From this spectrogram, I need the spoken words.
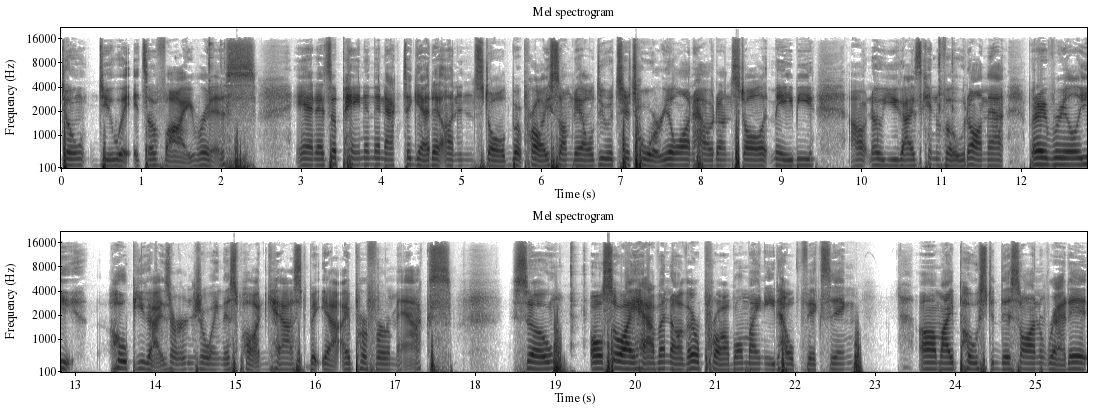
don't do it. It's a virus. And it's a pain in the neck to get it uninstalled, but probably someday I'll do a tutorial on how to install it, maybe. I don't know, you guys can vote on that. But I really hope you guys are enjoying this podcast. But yeah, I prefer Macs. So, also, I have another problem I need help fixing. Um, I posted this on Reddit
